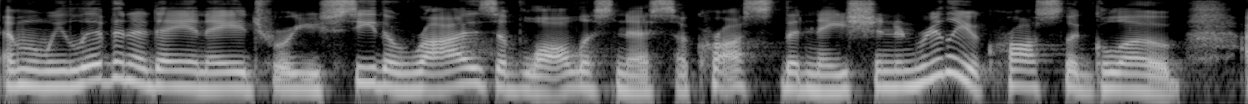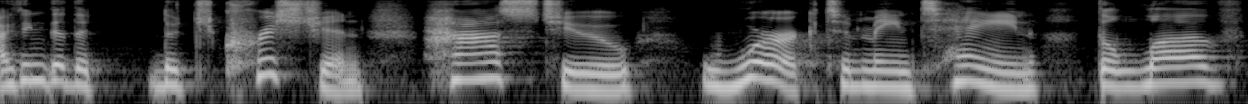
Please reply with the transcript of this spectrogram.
And when we live in a day and age where you see the rise of lawlessness across the nation and really across the globe, I think that the the Christian has to work to maintain the love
